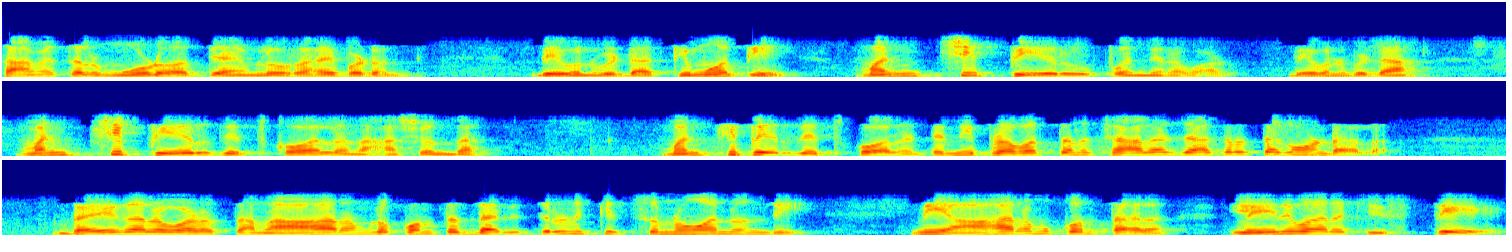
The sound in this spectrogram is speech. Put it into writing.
సామెతలు మూడో అధ్యాయంలో రాయబడి ఉంది దేవుని బిడ్డ తిమోతి మంచి పేరు పొందినవాడు. దేవుని బిడ్డ మంచి పేరు తెచ్చుకోవాలని ఆశ ఉందా? మంచి పేరు తెచ్చుకోవాలంటే నీ ప్రవర్తన చాలా జాగ్రత్తగా ఉండాలి. దయగలవాడు తన ఆహారంలో కొంత దరిద్రునికి ఇచ్చును అని ఉంది. నీ ఆహారం కొంత లేని వారికి ఇస్తే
